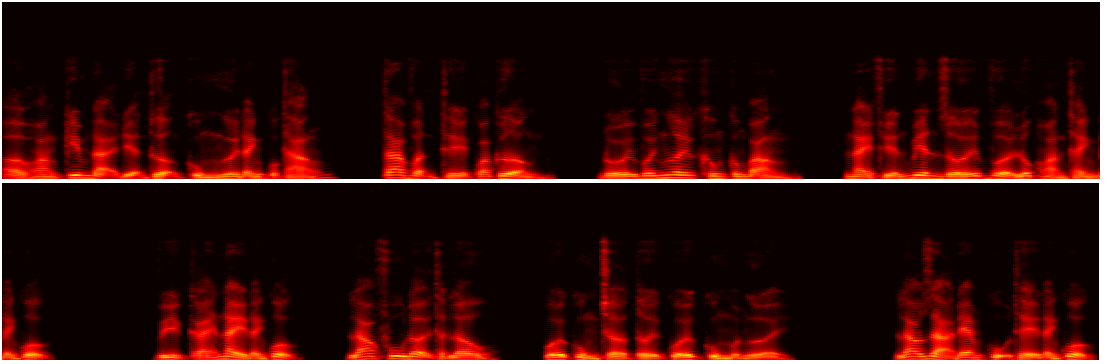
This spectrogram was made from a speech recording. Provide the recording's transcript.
Ở Hoàng Kim Đại Điện Thượng cùng ngươi đánh cuộc thắng, ta vận thế quá cường, đối với ngươi không công bằng, này phiến biên giới vừa lúc hoàn thành đánh cuộc. Vì cái này đánh cuộc, lão Phu đợi thật lâu, cuối cùng chờ tới cuối cùng một người. Lão giả đem cụ thể đánh cuộc,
